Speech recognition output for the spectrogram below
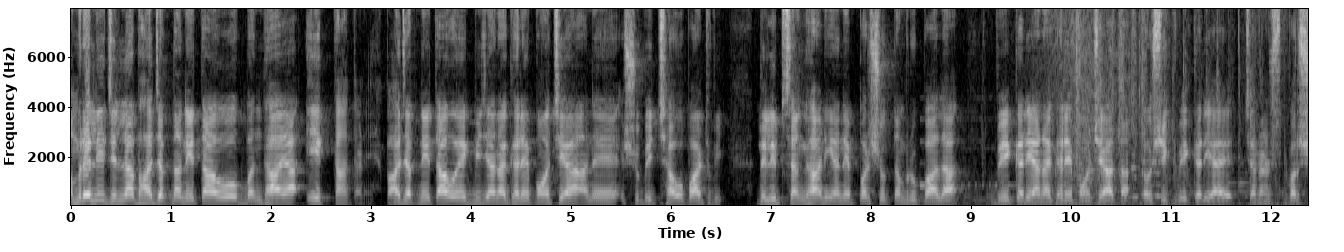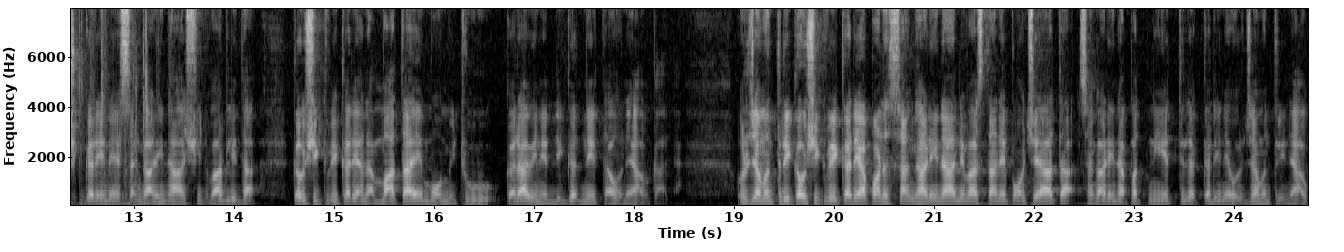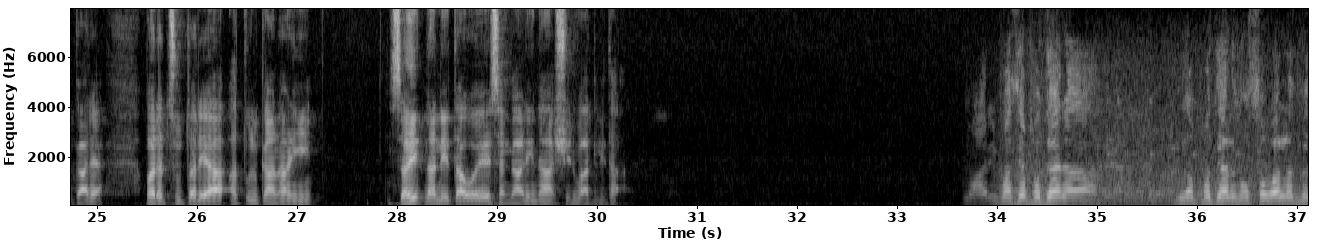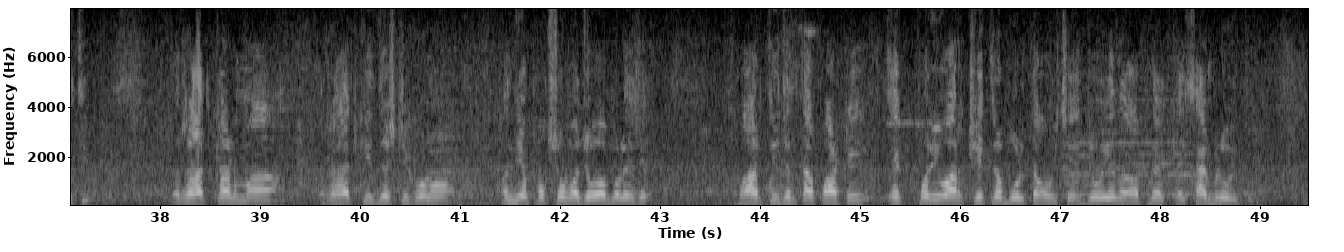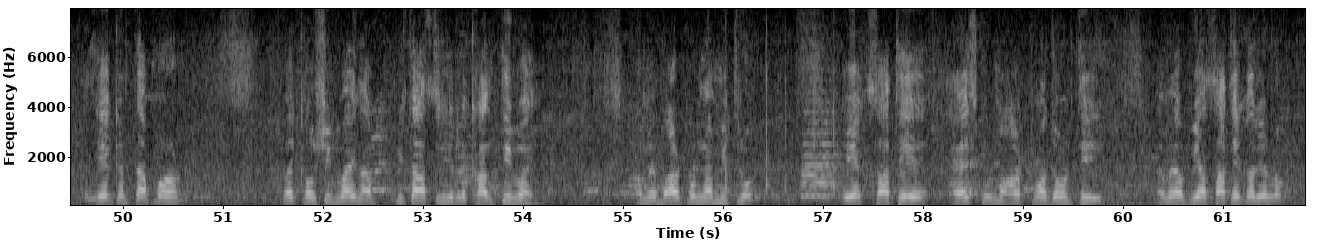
અમરેલી જિલ્લા ભાજપના નેતાઓ બંધાયા એક તાંતણે. ભાજપ નેતાઓ એકબીજાના ઘરે પહોંચ્યા અને શુભેચ્છાઓ પાઠવી. દિલીપ સંઘાણી અને પરસોત્તમ રૂપાલા વેકરિયાના ઘરે પહોંચ્યા હતા. કૌશિક વેકરિયાએ ચરણ સ્પર્શ કરીને સંઘાણીના આશીર્વાદ લીધા. કૌશિક વેકરિયાના માતાએ મોં મીઠું કરાવીને દિગ્ગજ નેતાઓને આવકાર્યા. ઉર્જામંત્રી કૌશિક વેકરિયા પણ સંઘાણીના નિવાસસ્થાને પહોંચ્યા હતા. સંઘાણીના પત્નીએ તિલક કરીને ઉર્જામંત્રીને આવકાર્યા. ભરત સુતરિયા, અતુલ કાનાણી સહિતના નેતાઓએ સંઘાણીના આશીર્વાદ લીધા. મારી પાસે પધાર્યા, ન પધાર્યાનો સવાલ જ નથી. રાજકારણમાં રાજકીય દૃષ્ટિકોણો અન્ય પક્ષોમાં જોવા મળે છે. ભારતીય જનતા પાર્ટી એક પરિવાર ક્ષેત્ર બોલતા હોય છે. જો એનો આપણે કંઈ સાંભળ્યું હોય તો. એ કરતાં પણ ભાઈ કૌશિકભાઈના પિતાશ્રી એટલે કાંતિભાઈ. અમે બાળપણના મિત્રો. એક સાથે હાઈસ્કૂલમાં આઠમા ધોરણથી અમે અભ્યાસ સાથે કરેલો.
